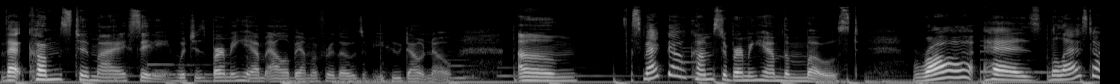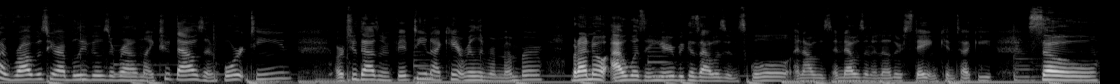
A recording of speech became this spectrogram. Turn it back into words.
that comes to my city, which is Birmingham, Alabama, for those of you who don't know. Um, SmackDown comes to Birmingham the most. Raw has the last time Raw was here, I believe it was around like 2014 or 2015. I can't really remember, but I know I wasn't here because I was in school and I was and that was in another state in Kentucky. So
